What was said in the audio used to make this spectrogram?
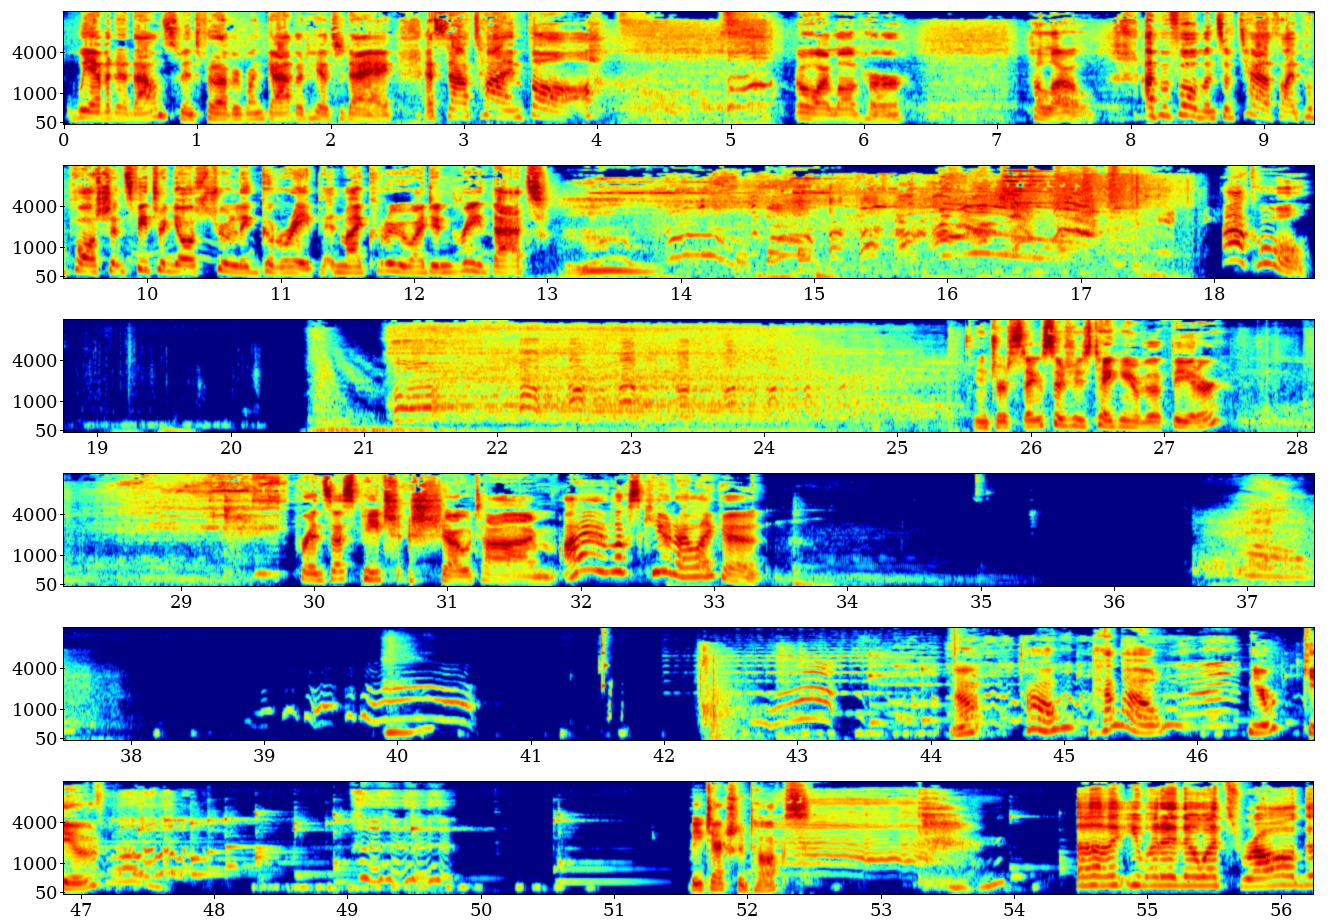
We have an announcement for everyone gathered here today. It's now time for. Oh, I love her. Hello. A performance of terrifying proportions featuring yours truly, Grape, and my crew. I didn't read that. ah, cool. Interesting. So she's taking over the theater. Princess Peach Showtime. I, it looks cute. I like it. Oh, oh, hello. You're cute. Peach actually talks. Uh, you wanna know what's wrong?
